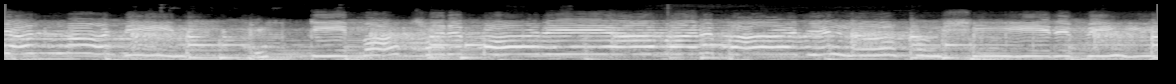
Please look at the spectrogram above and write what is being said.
জন্মদিন একটি বছর পরে আবার বাজলো খুশির বিন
